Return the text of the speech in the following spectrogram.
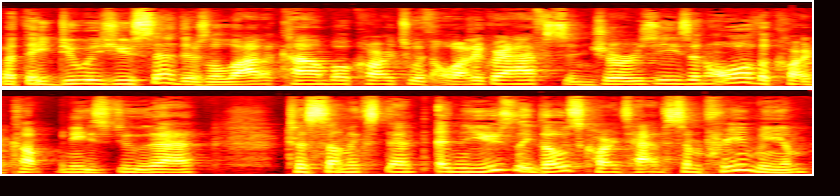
but they do, as you said, there's a lot of combo cards with autographs and jerseys, and all the card companies do that to some extent. And usually those cards have some premium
